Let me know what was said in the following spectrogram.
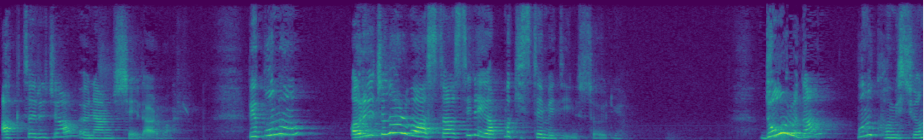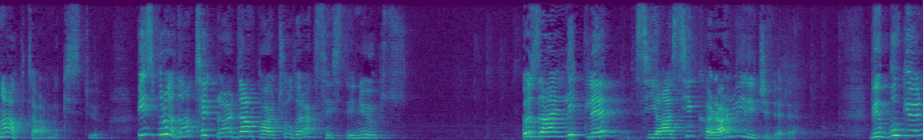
aktaracağım önemli şeyler var. Ve bunu aracılar vasıtasıyla yapmak istemediğini söylüyor. Doğrudan bunu komisyona aktarmak istiyor. Biz buradan tekrar DEM Parti olarak sesleniyoruz. Özellikle siyasi karar vericilere. Ve bugün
